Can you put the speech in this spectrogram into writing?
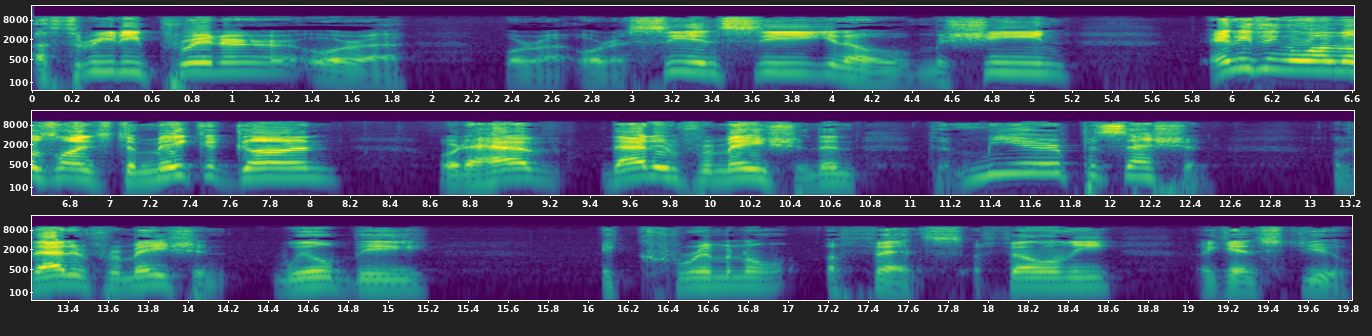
a 3D printer or a or a or a CNC, you know, machine, anything along those lines to make a gun or to have that information, then the mere possession of that information will be a criminal offense, a felony against you.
